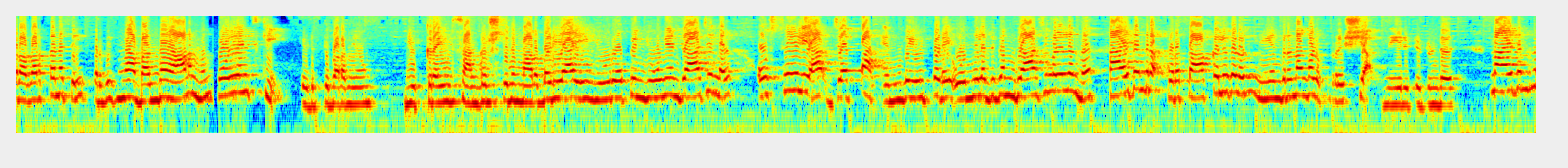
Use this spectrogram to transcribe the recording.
പ്രവർത്തനത്തിൽ പ്രതിജ്ഞാബദ്ധനാണെന്നും പൊളിയോൺസ്കി എടുത്തു പറഞ്ഞു. യുക്രൈൻ സംഘർഷത്തിന് മറുപടിയായി യൂറോപ്യൻ യൂണിയൻ രാജ്യങ്ങൾ ഓസ്ട്രേലിയ ജപ്പാൻ എന്നിവയുൾപ്പെടെ ഒന്നിലധികം രാജ്യങ്ങളിൽ നിന്ന് നയതന്ത്ര പുറത്താക്കലുകളും നിയന്ത്രണങ്ങളും റഷ്യ നേരിട്ടിട്ടുണ്ട്. നയതന്ത്ര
